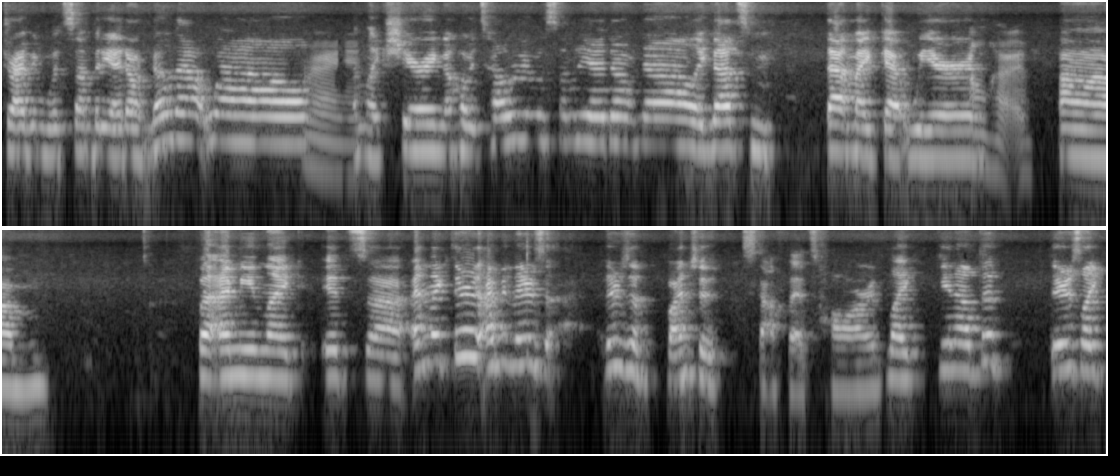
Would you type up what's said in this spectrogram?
driving with somebody I don't know that well. right I'm like sharing a hotel room with somebody I don't know. Like that's that might get weird. okay Um, but I mean, like it's uh, and like there. I mean, there's there's a bunch of stuff that's hard. Like you know, the there's like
